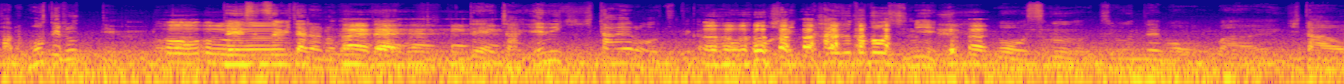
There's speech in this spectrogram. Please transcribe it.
たらモテるっていう伝説みたいなのがあって、でじゃあエレキギターやろうっつってから入ると同時に うん。もうすぐ自分でもう、まあ、ギターを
